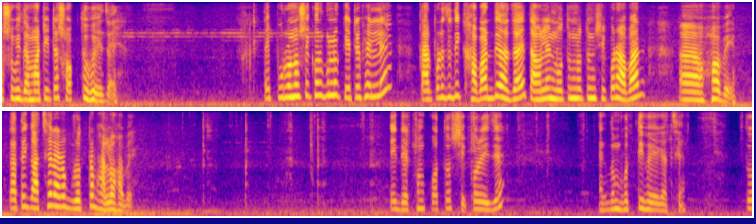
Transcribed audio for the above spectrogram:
অসুবিধা, মাটিটা শক্ত হয়ে যায়। তাই পুরনো শিকড়গুলো কেটে ফেললে তারপরে যদি খাবার দেওয়া যায়, তাহলে নতুন নতুন শিকড় আবার হবে। তাতে গাছের আরও গ্রোথটা ভালো হবে। এই দেখুন কত শিকড় এই যে একদম ভর্তি হয়ে গেছে। তো,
